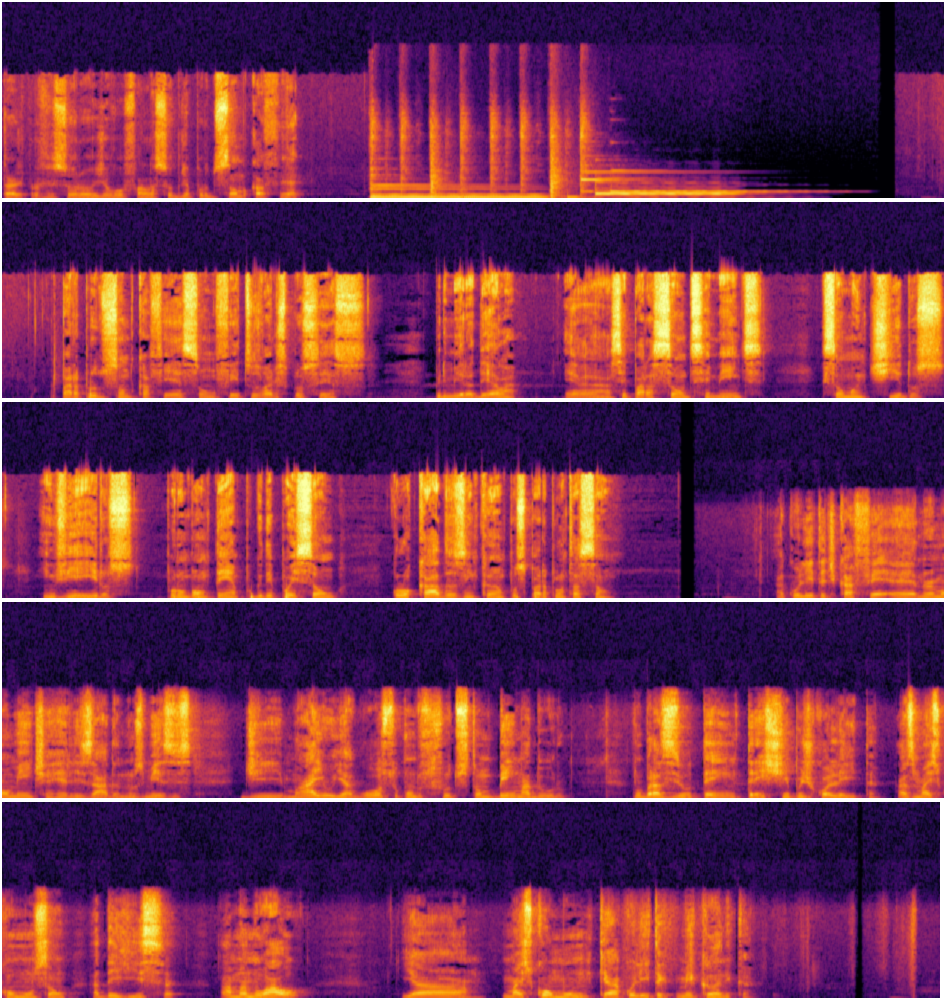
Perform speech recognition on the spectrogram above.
tarde, professor. Hoje eu vou falar sobre a produção do café. Para a produção do café são feitos vários processos. A primeira dela é a separação de sementes, que são mantidos em vieiros por um bom tempo e depois são colocadas em campos para plantação. A colheita de café é, normalmente é realizada nos meses de maio e agosto, quando os frutos estão bem maduros. No Brasil tem três tipos de colheita. As mais comuns são a derriça, a manual e a mais comum que é a colheita mecânica.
